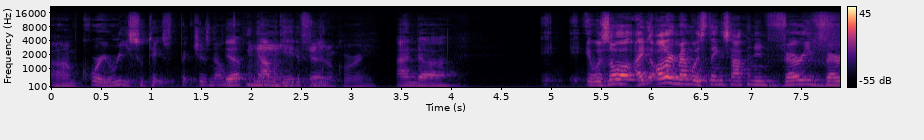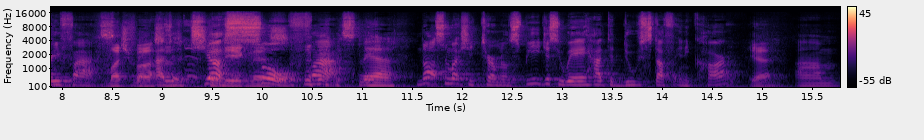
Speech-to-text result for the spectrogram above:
um, Corey Reese, who takes pictures now. Yeah. He navigated for Yeah, me Corey. and uh, it, it was all. I, all I remember was things happening very, very fast. Much faster As than the just so fast. Like, Yeah. Not so much the terminal speed, just the way I had to do stuff in the car. Yeah. Um,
